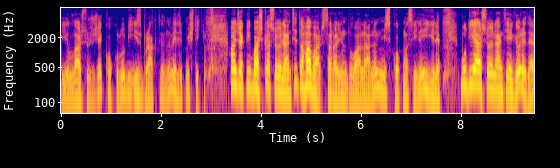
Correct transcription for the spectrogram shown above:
yıllar sürecek kokulu bir iz bıraktığını belirtmiştik. Ancak bir başka söylenti daha var sarayın duvarlarının mis kokması ile ilgili. Bu diğer söylentiye göre de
